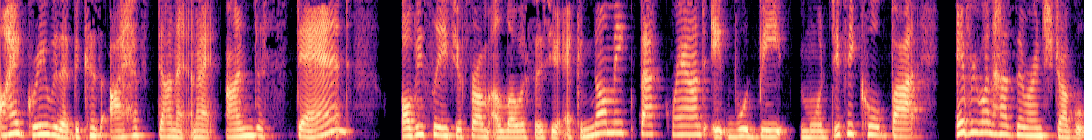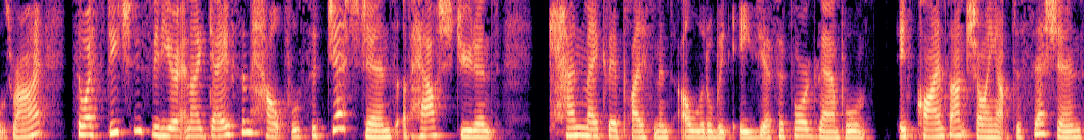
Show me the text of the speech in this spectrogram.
I agree with it because I have done it and I understand Obviously, if you're from a lower socioeconomic background, it would be more difficult, but everyone has their own struggles, right? So I stitched this video and I gave some helpful suggestions of how students can make their placements a little bit easier. So for example, if clients aren't showing up to sessions,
